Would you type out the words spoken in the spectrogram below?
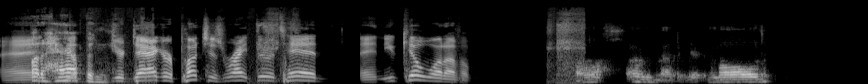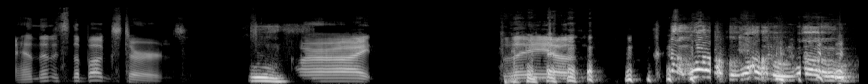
And What your- happened? Your, dagger punches right through its head, and you kill one of them. Oh, I'm about to get mauled. And then it's the bugs' turns. Mm. All right. They uh, Whoa, whoa, whoa!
